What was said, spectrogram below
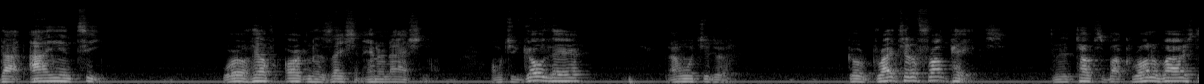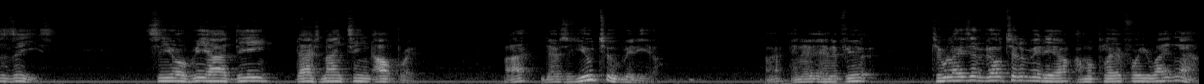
WHO.int, World Health Organization International. I want you to go there, and I want you to go right to the front page, and it talks about coronavirus disease, COVID 19 outbreak. All right? There's a YouTube video. All right? And, and if you're too lazy to go to the video, I'm to play it for you right now.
